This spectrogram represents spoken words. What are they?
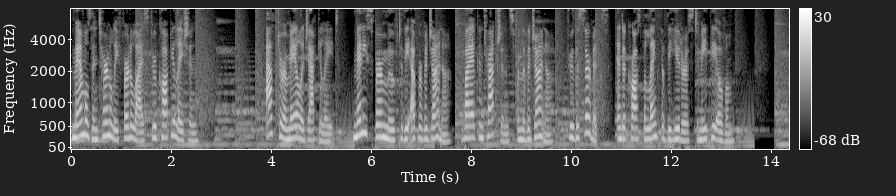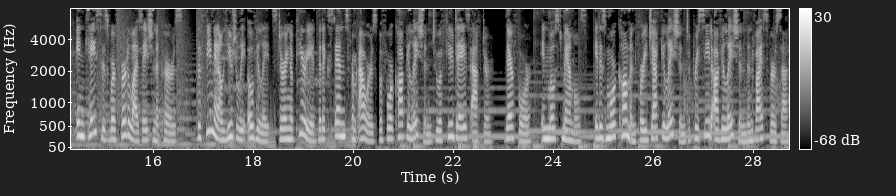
Mammals internally fertilize through copulation. After a male ejaculate, many sperm move to the upper vagina, via contractions from the vagina, through the cervix, and across the length of the uterus to meet the ovum. In cases where fertilization occurs, the female usually ovulates during a period that extends from hours before copulation to a few days after. Therefore, in most mammals, it is more common for ejaculation to precede ovulation than vice versa.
